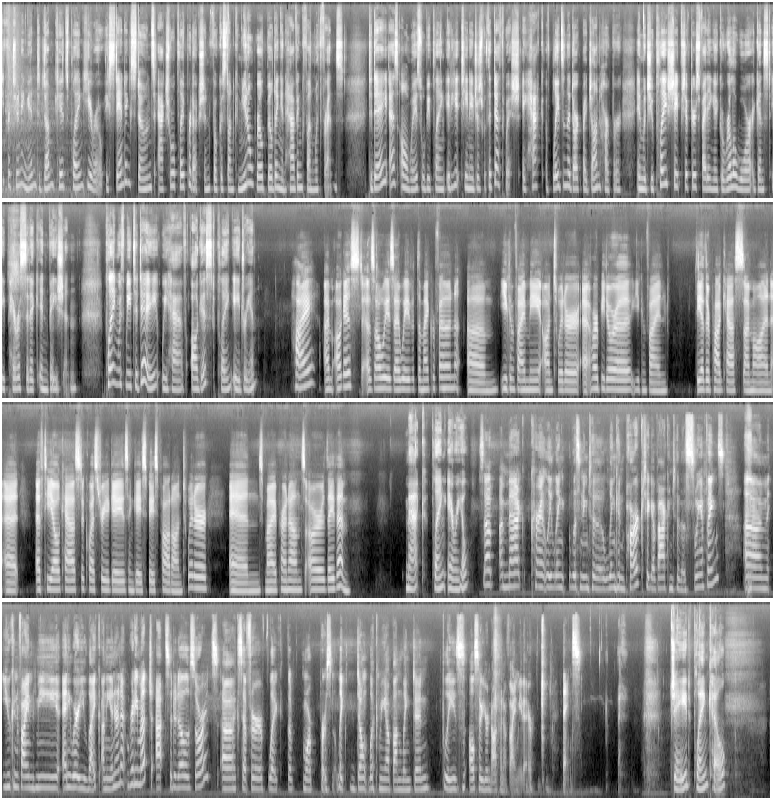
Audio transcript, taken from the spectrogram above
Thank you for tuning in to Dumb Kids Playing Hero, a Standing Stones actual play production focused on communal world building and having fun with friends. Today, as always, we'll be playing Idiot Teenagers with a Death Wish, a hack of Blades in the Dark by John Harper, in which you play shapeshifters fighting a guerrilla war against a parasitic invasion. Playing with me today, we have August playing Adrian. Hi, I'm August. As always, I wave at the microphone. Um, you can find me on Twitter at Harpydora. You can find the other podcasts I'm on at FTL Cast, Equestria Gays, and Gay Space Pod on Twitter. And my pronouns are they, them. Mac playing Ariel. What's up? I'm Mac, currently link- listening to Linkin Park to get back into the swing of things. Um, you can find me anywhere you like on the internet, pretty much at Citadel of Swords, uh, except for like the more personal. Like, don't look me up on LinkedIn, please. Also, you're not going to find me there. Thanks. Jade playing Kel.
